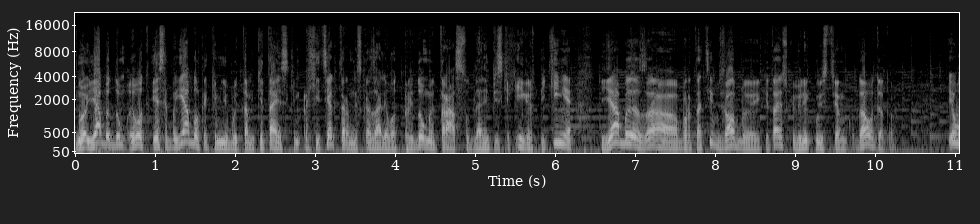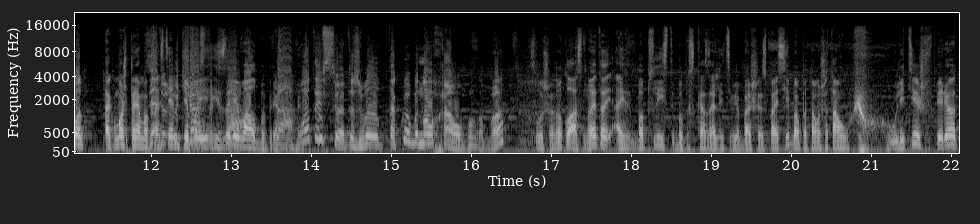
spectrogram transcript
Но я бы думал, вот если бы я был каким-нибудь там китайским архитектором, мне сказали, вот придумай трассу для Олимпийских игр в Пекине, я бы за прототип взял бы китайскую великую стенку, да, вот эту. И вот так, может, прямо по стенке участок, бы и заливал да, бы прямо. Да, вот и все. Это же был такой бы ноу-хау было бы, а? Слушай, ну классно. Но это а бобслисты бы сказали тебе большое спасибо, потому что там улетишь вперед,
